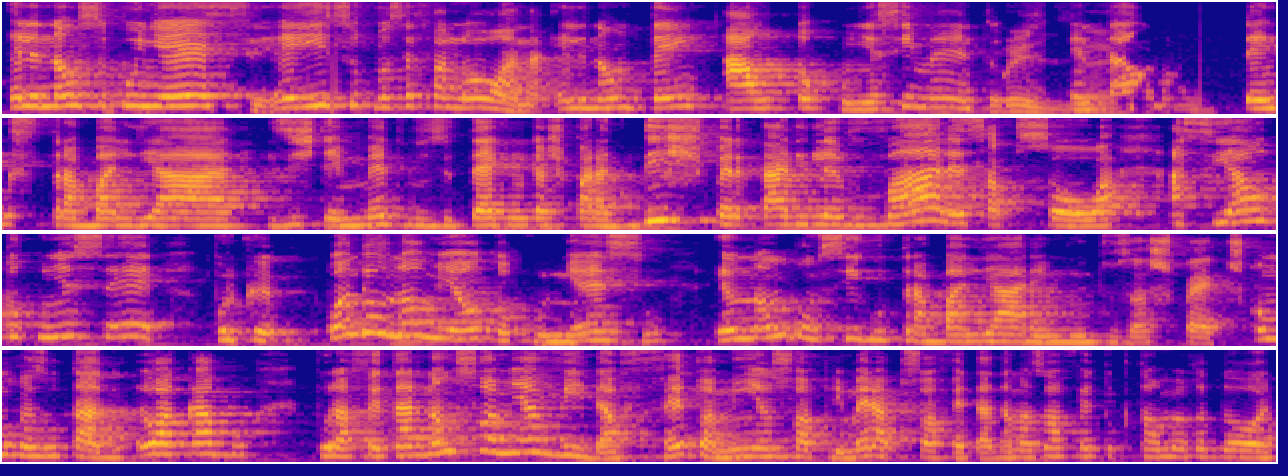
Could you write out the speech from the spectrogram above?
Ele não se conhece. É isso que você falou, Ana. Ele não tem autoconhecimento. Pois é. então, é. tem que se trabalhar. Existem métodos e técnicas para despertar e levar essa pessoa a se autoconhecer. Porque quando eu não me autoconheço, eu não consigo trabalhar em muitos aspectos. Como resultado, eu acabo por afetar não só a minha vida, afeto a mim, eu sou a primeira pessoa afetada, mas eu afeto o que está ao meu redor.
